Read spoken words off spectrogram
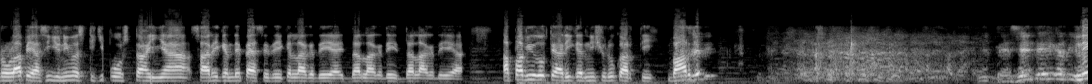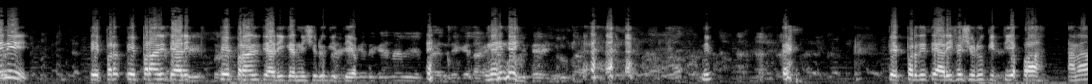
ਰੋਲਾ ਪਿਆ ਸੀ ਯੂਨੀਵਰਸਿਟੀ 'ਚ ਪੋਸਟਾਂ ਆਈਆਂ ਸਾਰੇ ਕਹਿੰਦੇ ਪੈਸੇ ਦੇ ਕੇ ਲੱਗਦੇ ਆ ਇਦਾਂ ਲੱਗਦੇ ਇਦਾਂ ਲੱਗਦੇ ਆ। ਆਪਾਂ ਵੀ ਉਦੋਂ ਤਿਆਰੀ ਕਰਨੀ ਸ਼ੁਰੂ ਕਰਤੀ। ਬਾਹਰ ਜਾ- ਪੈਸੇ ਤੇਰੀ ਕਰਨੀ ਨਹੀਂ ਨਹੀਂ ਪੇਪਰ ਪੇਪਰਾਂ ਦੀ ਤਿਆਰੀ ਪੇਪਰਾਂ ਦੀ ਤਿਆਰੀ ਕਰਨੀ ਸ਼ੁਰੂ ਕੀਤੀ ਆ। ਨਹੀਂ, ਨਹੀਂ। ਪੇਪਰ ਦੀ ਤਿਆਰੀ ਫਿਰ ਸ਼ੁਰੂ ਕੀਤੀ ਆਪਾਂ, ਹਨਾ?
